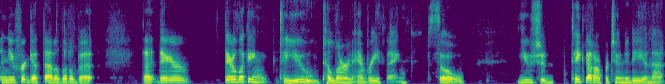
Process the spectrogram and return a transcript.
And you forget that a little bit that they're, they're looking to you to learn everything. So you should take that opportunity and that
